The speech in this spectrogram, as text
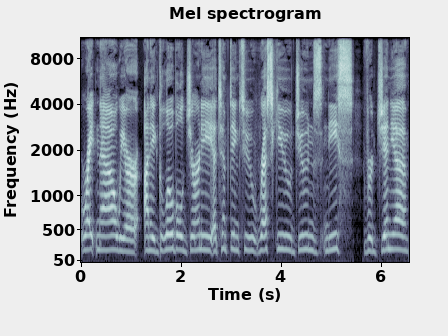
Right now, we are on a global journey attempting to rescue June's niece, Virginia.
